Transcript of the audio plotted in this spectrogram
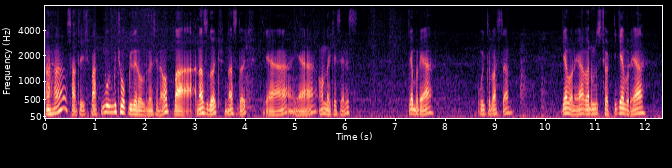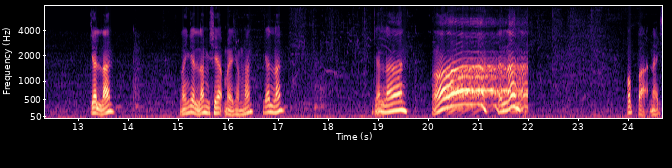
Aha satış. Bak bu, bu çok güzel oldu mesela. Hoppa. Nasıl dodge? Nasıl dodge? Ya ya. Onu da keseriz. Gel buraya. Ulti bassam. Gel buraya. Kırmızı çörtlü gel buraya. Gel lan. Lan gel lan bir şey yapmayacağım lan. Gel lan. Gel lan. Aa, gel lan. Hoppa nice.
